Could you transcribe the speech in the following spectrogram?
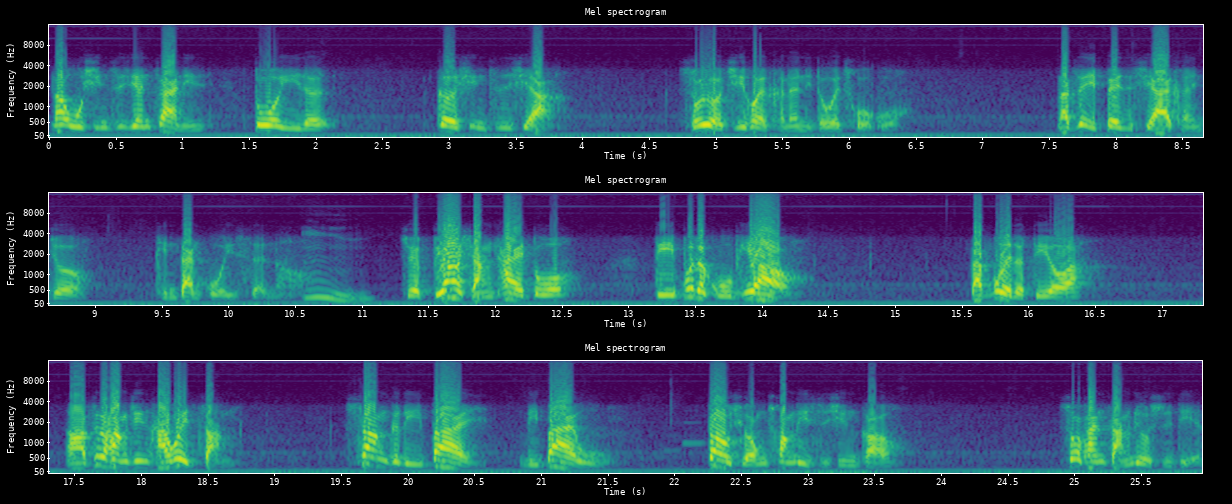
那无形之间在你多疑的个性之下。所有机会可能你都会错过，那这一辈子下来可能就平淡过一生了。嗯，所以不要想太多，底部的股票但不会的丢啊，啊，这个行情还会涨。上个礼拜礼拜五，道琼创历史新高，收盘涨六十点，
